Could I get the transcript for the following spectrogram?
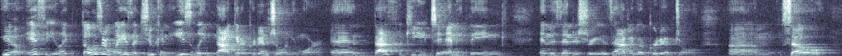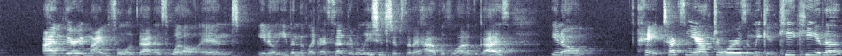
you know, iffy. Like, those are ways that you can easily not get a credential anymore. And that's the key to anything in this industry is having a credential. Um, so I'm very mindful of that as well. And, you know, even the, like I said, the relationships that I have with a lot of the guys, you know, hey, text me afterwards and we can key key it up.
